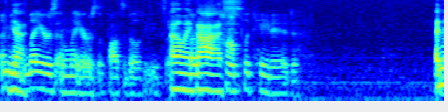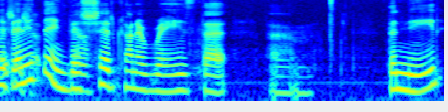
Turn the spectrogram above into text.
i mean Yeah. layers and layers of possibilities of, Oh my gosh. complicated And if anything, this Yeah. should kind of raise the um, the need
